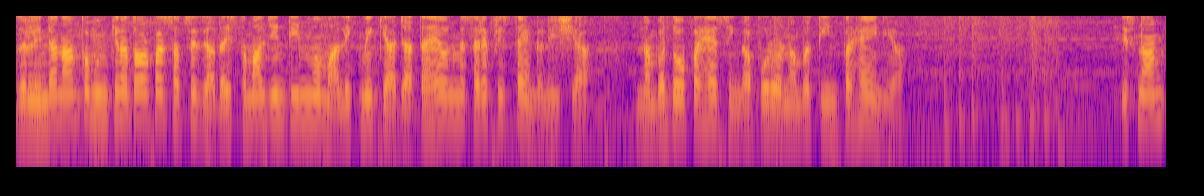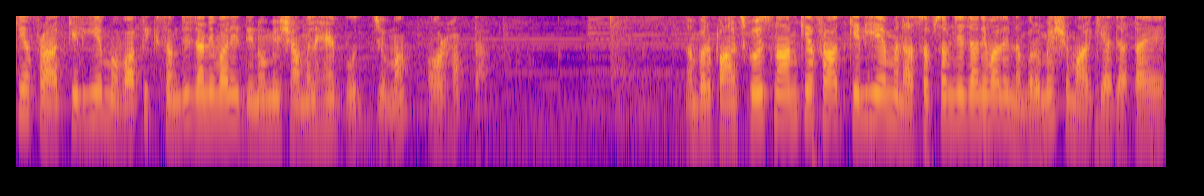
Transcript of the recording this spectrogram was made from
जरलिंडा नाम का मुमकिन तौर पर सबसे ज़्यादा इस्तेमाल जिन तीन ममालिक में किया जाता है, उनमें सरफरिस्त है इंडोनेशिया नंबर दो पर है सिंगापुर और नंबर तीन पर है इंडिया। इस नाम के अफराद के लिए मवाफिक समझे जाने वाले दिनों में शामिल हैं बुध जुमा और हफ़्ता। नंबर पाँच को इस नाम के अफराद के लिए मुनासब समझे जाने वाले नंबरों में शुमार किया जाता है।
